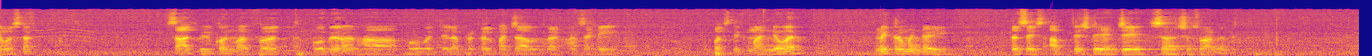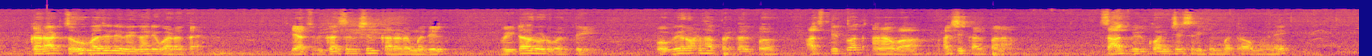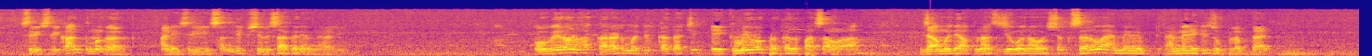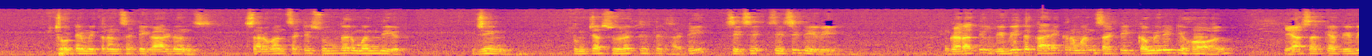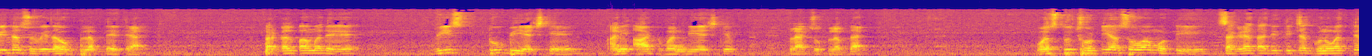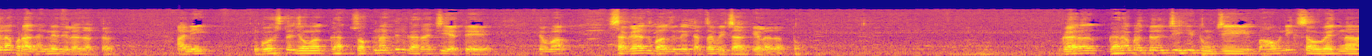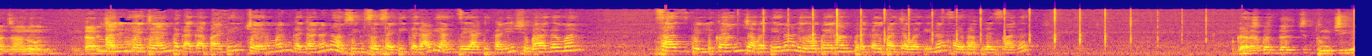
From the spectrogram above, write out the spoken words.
नमस्कार. सात बिलकॉन मार्फत ओबेरॉन हा होऊ प्रकल्पाच्या उद्घाटनासाठी उपस्थित मान्यवर मित्रमंडळी तसेच आप्तेष्ट यांचे सहर्ष स्वागत. कराड चहूबाजूने वेगाने वाढत आहे. याच विकसनशील कराडमधील विटा रोडवरती ओबेरॉन हा प्रकल्प अस्तित्वात आणावा अशी कल्पना सात बिलकॉनचे श्री हिम्मतराव माने श्री श्रीकांत मगर आणि श्री संदीप क्षीरसागर यांना आली. ओबेरॉन हा कराडमधील कदाचित एकमेव प्रकल्प असावा ज्यामध्ये आपणास जीवनावश्यक सर्व ॲम्युनिटीज उपलब्ध आहेत. छोट्या मित्रांसाठी गार्डन्स सर्वांसाठी सुंदर मंदिर जिम तुमच्या सुरक्षिततेसाठी सी सी टी व्ही घरातील विविध कार्यक्रमांसाठी कम्युनिटी हॉल यासारख्या विविध सुविधा उपलब्ध येथे आहेत. प्रकल्पामध्ये वीस टू बी एच के आणि आठ one B H K flats उपलब्ध आहेत. वस्तू छोटी असो वा मोठी सगळ्यात आधी तिच्या गुणवत्तेला प्राधान्य दिलं जातं. आणि गोष्ट जेव्हा घ- स्वप्नातील घराची येते तेव्हा सगळ्याच बाजूने त्याचा विचार केला जातो. घर घराबद्दलची ही तुमची भावनिक संवेदना जाणून माननीय Jayant Kaka Patil chairman Gajanan housing society Karad यांचं या ठिकाणी शुभागमन. साज बिल्डकॉनच्या वतीनं आणि ओबेरॉन प्रकल्पाच्या वतीनं साहेब आपलं स्वागत. घराबद्दलची तुमची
